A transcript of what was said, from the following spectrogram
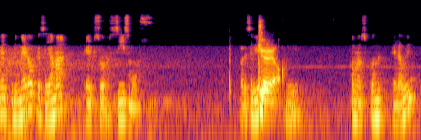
el primero que se llama Exorcismos. ¿Parece bien? bien. Vámonos con el audio.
